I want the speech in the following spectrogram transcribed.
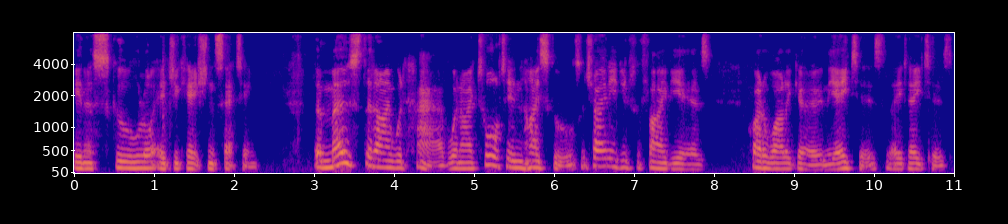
in a school or education setting. The most that I would have when I taught in high schools, which I only did for five years quite a while ago in the 80s, late 80s,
